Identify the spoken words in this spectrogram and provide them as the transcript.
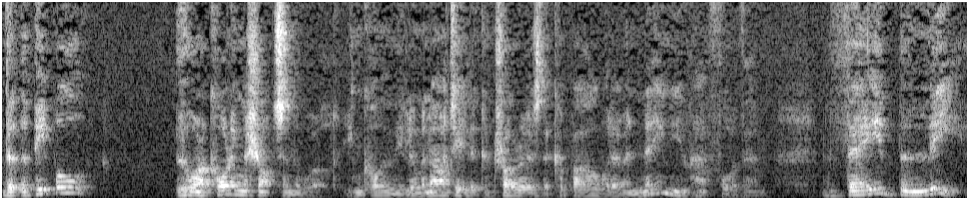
that the people who are calling the shots in the world, you can call them the Illuminati, the controllers, the cabal, whatever name you have for them, they believe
